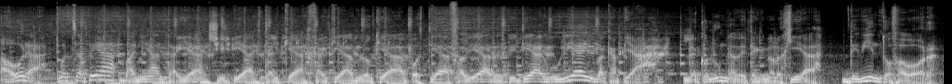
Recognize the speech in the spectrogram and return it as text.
Ahora, WhatsAppea, bañá, tagueá, shipeá, stalkeá, hackeá, bloqueá, posteá, fabiá, retuiteá, googleá y bacapeá. La columna de tecnología de viento a favor.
